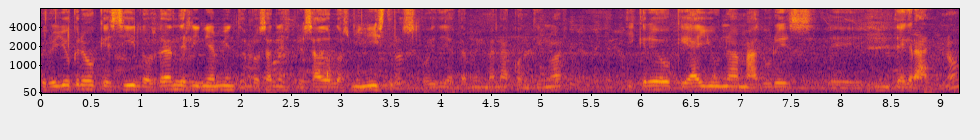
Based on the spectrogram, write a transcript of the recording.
pero yo creo que sí, los grandes lineamientos los han expresado los ministros, hoy día también van a continuar, y creo que hay una madurez eh, integral, ¿no?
